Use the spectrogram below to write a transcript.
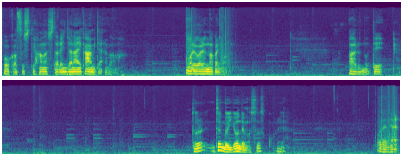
フォーカスして話したらいいんじゃないかみたいなのが我々の中にはあるのでどれ全部読んでます？これ。これね。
